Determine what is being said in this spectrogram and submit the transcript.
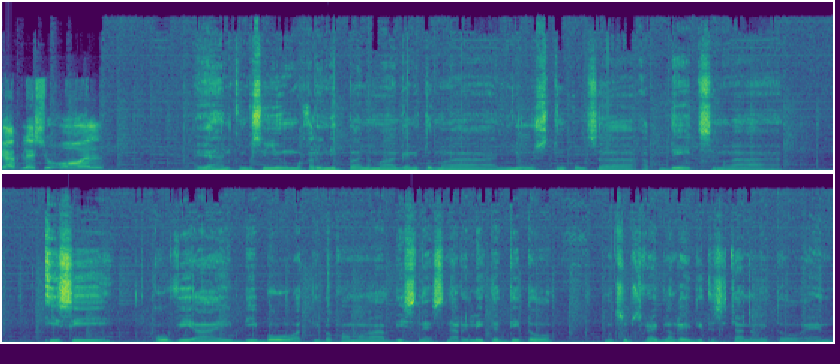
God bless you all. Ayan, kung gusto niyo makarinig pa ng mga ganito mga news tungkol sa update sa mga EC, OVI, Bibo at iba pang mga business na related dito, mag-subscribe lang kayo dito sa channel nito and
